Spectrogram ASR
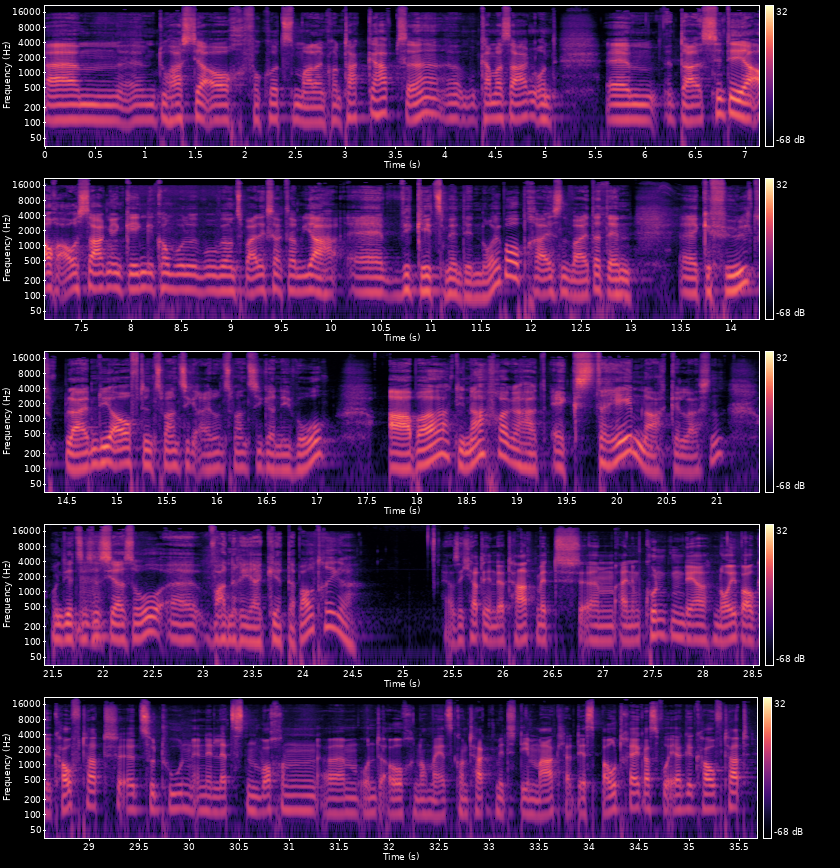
Ähm, ähm, du hast ja auch vor kurzem mal einen Kontakt gehabt, äh, kann man sagen. Und ähm, da sind dir ja auch Aussagen entgegengekommen, wo, wo wir uns beide gesagt haben, ja, äh, wie geht es mit den Neubaupreisen weiter? Denn äh, gefühlt bleiben die auf dem 2021er Niveau. Aber die Nachfrage hat extrem nachgelassen. Und jetzt mhm. ist es ja so, äh, wann reagiert der Bauträger? Also ich hatte in der Tat mit ähm, einem Kunden, der Neubau gekauft hat, äh, zu tun in den letzten Wochen ähm, und auch nochmal jetzt Kontakt mit dem Makler des Bauträgers, wo er gekauft hat.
